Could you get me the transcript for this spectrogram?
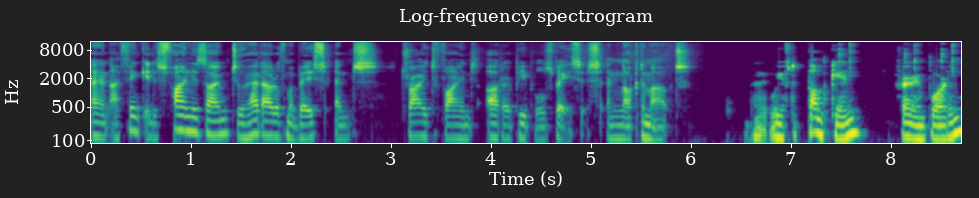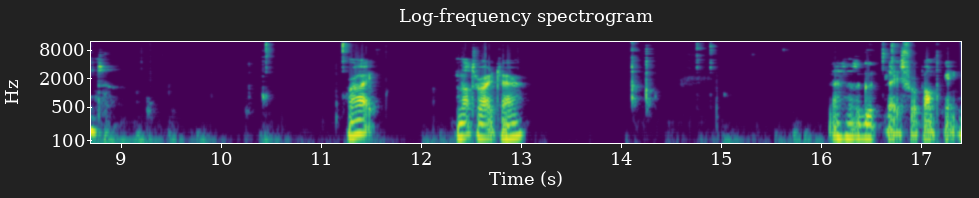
and I think it is finally time to head out of my base and try to find other people's bases and knock them out. We have the pumpkin, very important. Right, not right there. That's not a good place for a pumpkin.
